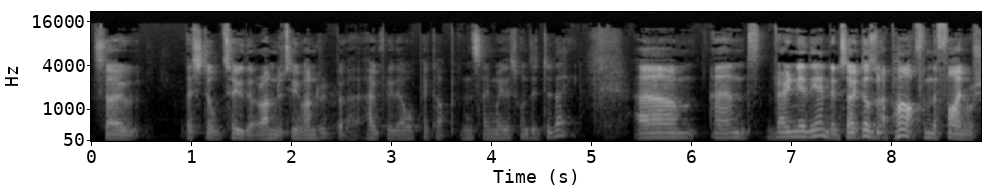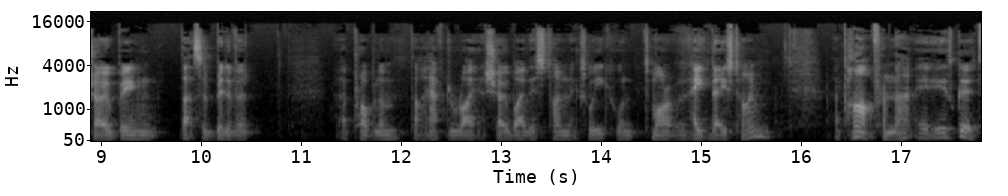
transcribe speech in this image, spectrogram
So there's still two that are under 200, but hopefully they'll pick up in the same way this one did today. Um, and very near the end. And so it doesn't, apart from the final show being, that's a bit of a, a problem that I have to write a show by this time next week or tomorrow, eight days' time. Apart from that, it is good.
